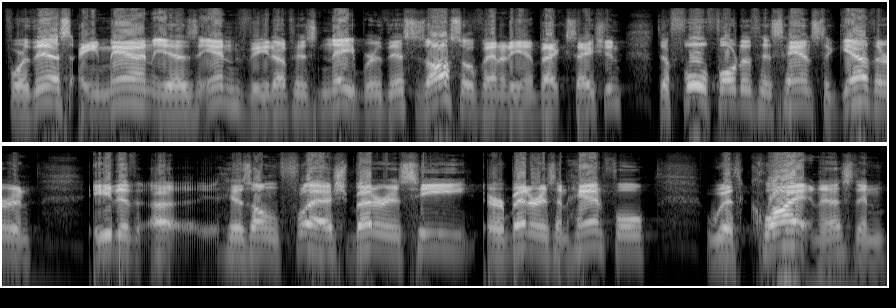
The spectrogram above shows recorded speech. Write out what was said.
for this a man is envied of his neighbor. This is also vanity and vexation. The fool foldeth his hands together and eateth uh, his own flesh. Better is he, or better is an handful with quietness than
